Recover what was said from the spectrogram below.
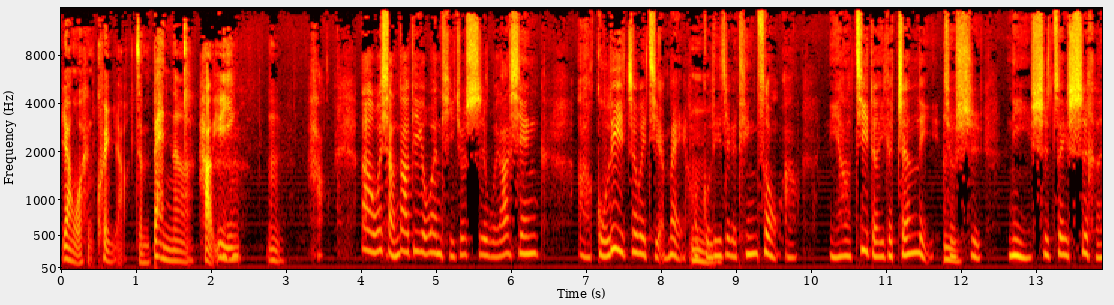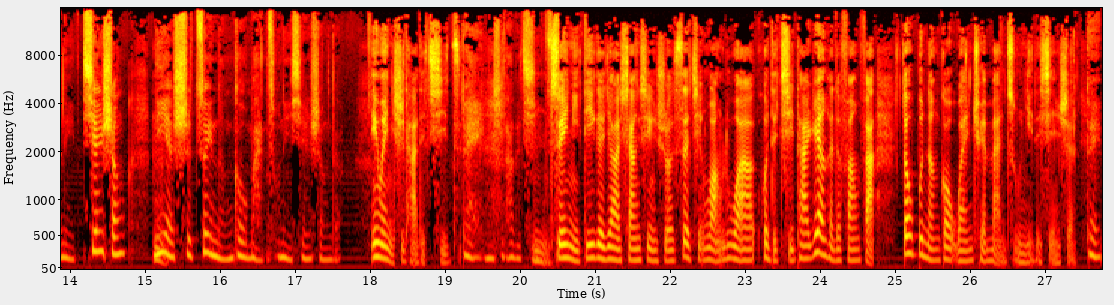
让我很困扰，怎么办呢？好，玉英，嗯。嗯啊、呃，我想到第一个问题就是，我要先啊、呃、鼓励这位姐妹和鼓励这个听众啊、你要记得一个真理，就是你是最适合你先生，嗯、你也是最能够满足你先生的。因为你是他的妻子，对，你是他的妻子，嗯，所以你第一个就要相信说，色情网络啊，或者其他任何的方法都不能够完全满足你的先生，对，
